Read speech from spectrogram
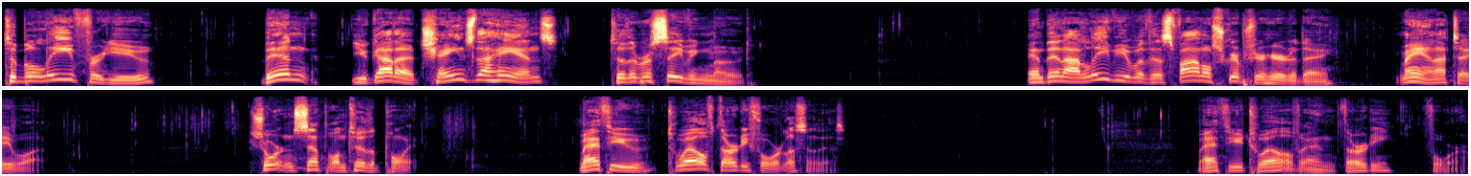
to believe for you, then you got to change the hands to the receiving mode. And then I leave you with this final scripture here today. Man, I tell you what. Short and simple and to the point. Matthew 12, 34. Listen to this. Matthew 12 and 34.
